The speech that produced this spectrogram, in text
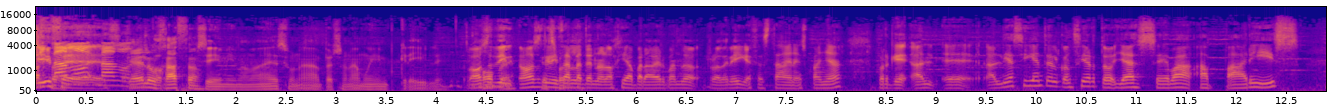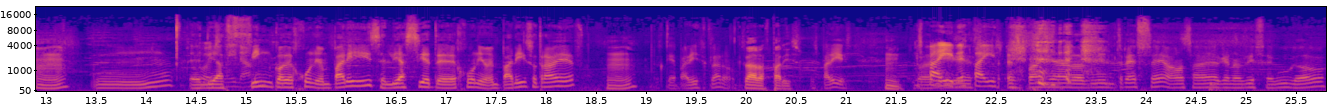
¿qué dices? vamos, vamos. Qué lujazo. Sí, mi mamá es una persona muy increíble. Vamos a, Jope, uti- vamos a qué utilizar suerte. la tecnología para ver cuándo Rodríguez está en España. Porque al, eh, al día siguiente del concierto ya se va a París. Mm. Mm, el Pues día mira. 5 de junio en París. El día 7 de junio en París otra vez. Mm. Es que París, claro. Claro, es París. Es París. Mm. Es pa' ir, es pa' ir. España 2013. Vamos a ver qué nos dice Google.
